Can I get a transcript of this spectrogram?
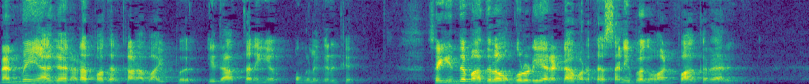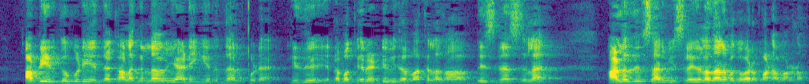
நன்மையாக நடப்பதற்கான வாய்ப்பு இது அத்தனையும் உங்களுக்கு இருக்குது ஸோ இந்த மாதத்தில் உங்களுடைய ரெண்டாம் இடத்தை சனி பகவான் பார்க்குறாரு. அப்படி இருக்கக்கூடிய இந்த காலங்களில் ஏர்னிங் இருந்தால் கூட இது நமக்கு ரெண்டு விதமாத்தில் தான் பிஸ்னஸில் அல்லது சர்வீஸில் இதில் தான் நமக்கு வருமானம் வரணும்.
